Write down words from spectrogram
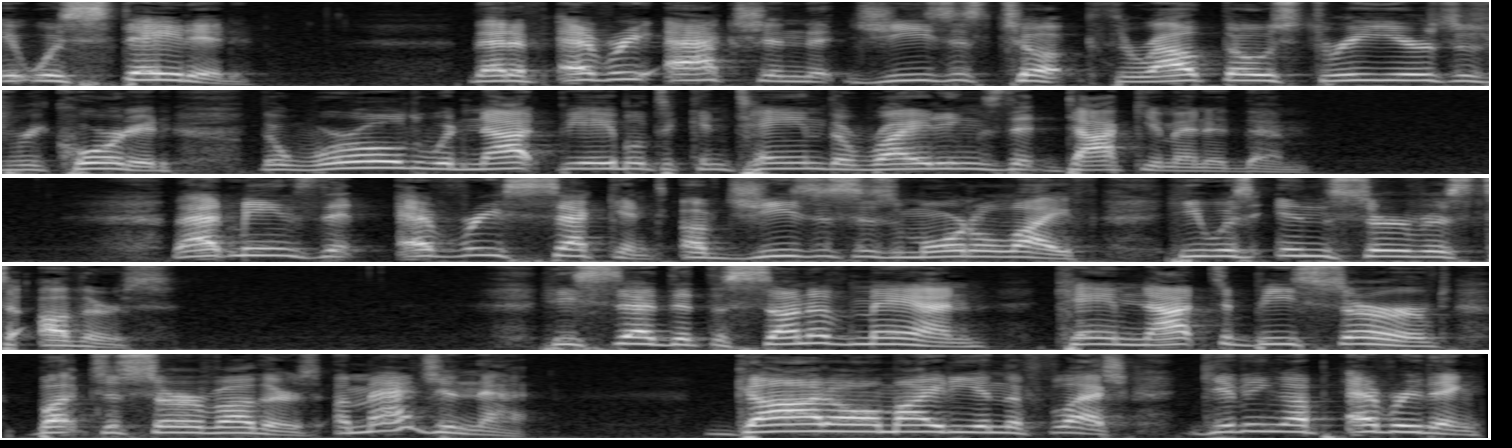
It was stated that if every action that Jesus took throughout those three years was recorded, the world would not be able to contain the writings that documented them. That means that every second of Jesus' mortal life, he was in service to others. He said that the Son of Man came not to be served, but to serve others. Imagine that. God Almighty in the flesh, giving up everything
